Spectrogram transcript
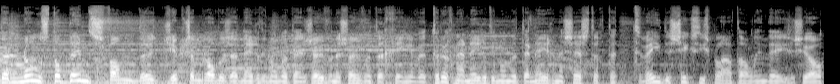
de non-stop dance van de Gypsum Brothers uit 1977 gingen we terug naar 1969, de tweede 60s plaat al in deze show.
